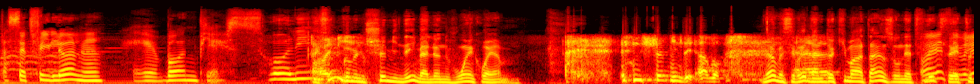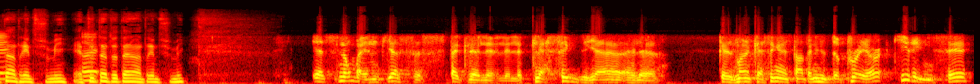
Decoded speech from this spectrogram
Parce que cette fille-là, là, elle est bonne, puis elle est solide. Elle comme une cheminée, mais elle a une voix incroyable. une cheminée. Ah bon. Non, mais c'est vrai, dans le Euh, documentaire sur Netflix, ouais, elle est tout le temps en train de fumer. Elle est tout le temps, tout le temps en train de fumer. Et sinon, ben, une pièce, c'est peut-être le, le- le- le classique d'hier, euh, le- quasiment un classique instantané de The Prayer, qui réunissait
